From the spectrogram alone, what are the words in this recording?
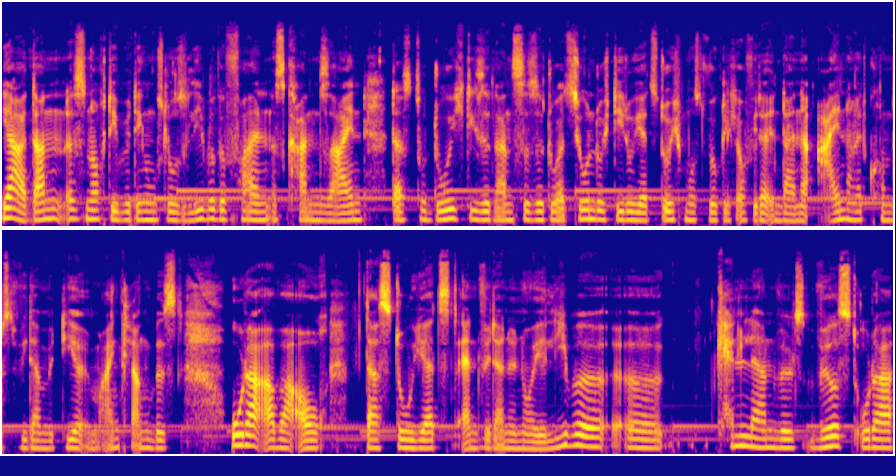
Ja, dann ist noch die bedingungslose Liebe gefallen. Es kann sein, dass du durch diese ganze Situation, durch die du jetzt durch musst, wirklich auch wieder in deine Einheit kommst, wieder mit dir im Einklang bist. Oder aber auch, dass du jetzt entweder eine neue Liebe äh, kennenlernen willst, wirst oder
